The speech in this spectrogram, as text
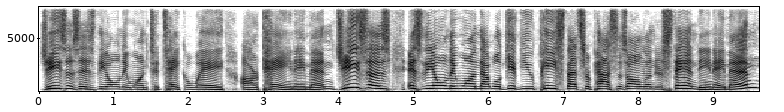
Jesus is the only one to take away our pain. Amen. Jesus is the only one that will give you peace that surpasses all understanding. Amen.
